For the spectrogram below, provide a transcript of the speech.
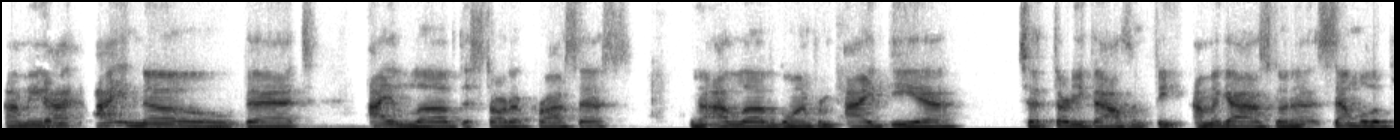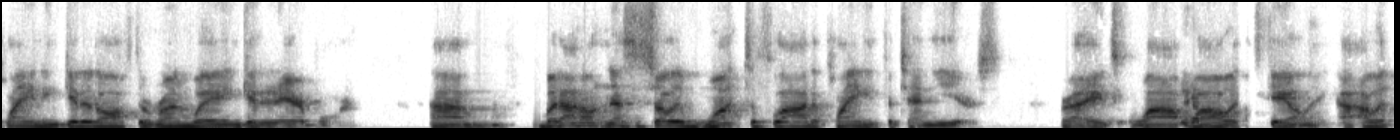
I mean, yep. I, I know that I love the startup process. You know, I love going from idea to 30,000 feet. I'm a guy who's going to assemble the plane and get it off the runway and get it airborne. Um, but I don't necessarily want to fly the plane for 10 years, right? While, yep. while it's scaling. I, I would,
